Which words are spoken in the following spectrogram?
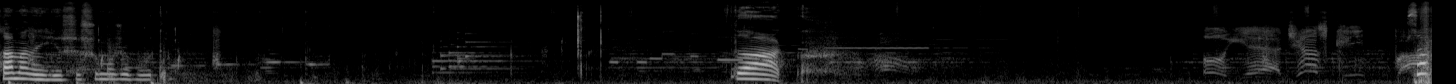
Саме найгірше, що може бути. Так. Все.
